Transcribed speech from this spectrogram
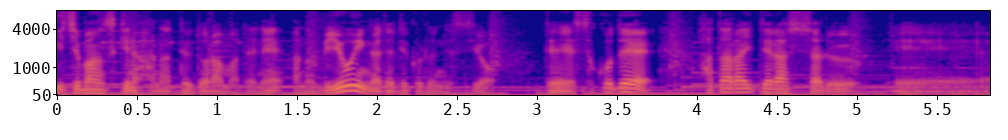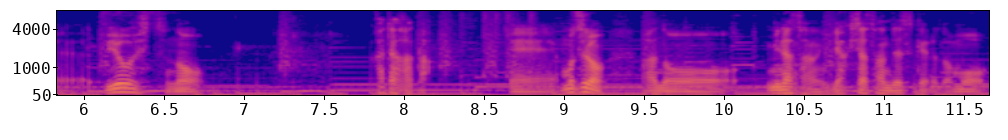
一番好きな花っていうドラマでねあの美容院が出てくるんですよ。でそこで働いてらっしゃる、えー、美容室の方々、えー、もちろん、あのー、皆さん役者さんですけれども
